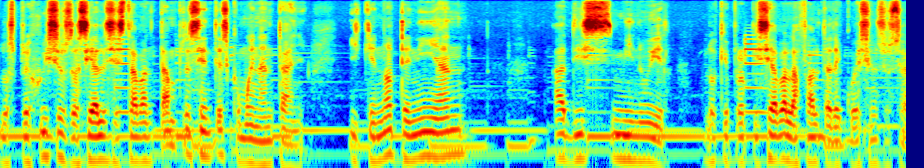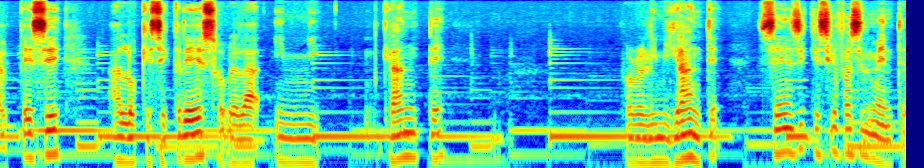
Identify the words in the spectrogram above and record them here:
los prejuicios raciales estaban tan presentes como en antaño y que no tenían a disminuir, lo que propiciaba la falta de cohesión social, pese a lo que se cree sobre la inmigrante, sobre el inmigrante, se enriqueció fácilmente.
